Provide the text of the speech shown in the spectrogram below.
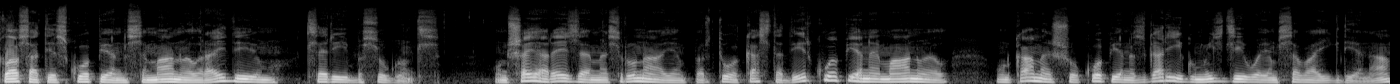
klausāties kopienas Emanuela raidījumu Cerības uguns. Un šajā reizē mēs runājam par to, kas tad ir kopiena Emanuela un kā mēs šo kopienas garīgumu izdzīvojam savā ikdienā.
